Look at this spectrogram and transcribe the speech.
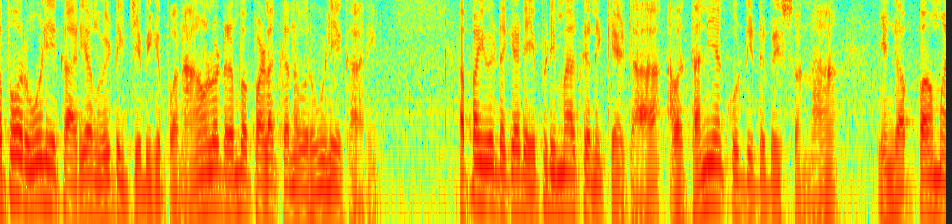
அப்போ ஒரு ஊழியக்காரி அவங்க வீட்டுக்கு ஜெபிக்க போனான் அவங்களோட ரொம்ப பழக்கன ஒரு ஊழியக்காரி. அப்பா இவர்கிட்ட கேட்ட எப்படிமா இருக்குன்னு கேட்டால் அவள் தனியாக கூட்டிகிட்டு போய் சொன்னால் எங்கள் அப்பா அம்மா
